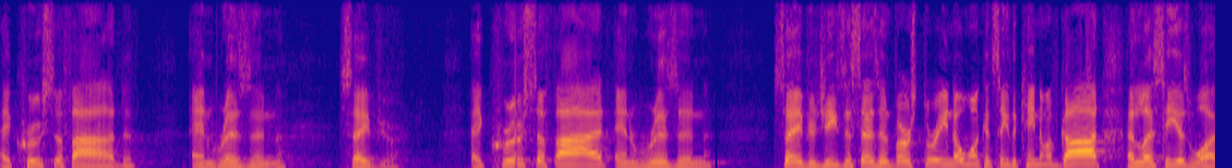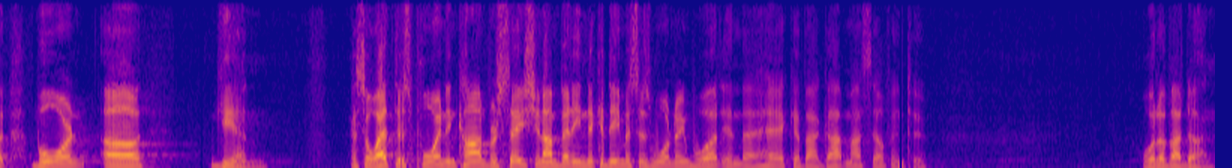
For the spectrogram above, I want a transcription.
A crucified and risen Savior. A crucified and risen Savior. Jesus says in verse 3 no one can see the kingdom of God unless he is what? Born uh, again. And so at this point in conversation, I'm betting Nicodemus is wondering, what in the heck have I got myself into? What have I done?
